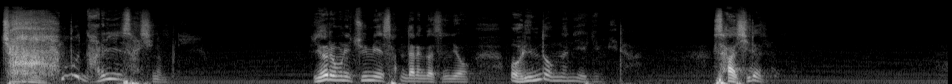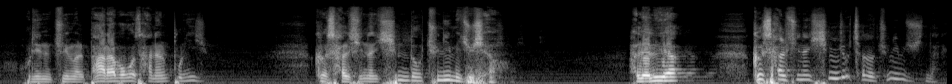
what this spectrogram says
전부 나를 위해서 사시는 분이에요. 여러분이 주님 위해 산다는 것은요. 어림도 없는 얘기입니다. 사실은 우리는 주님을 바라보고 사는 뿐이죠. 그 살 수 있는 힘도 주님이 주셔. 할렐루야. 그 살 수 있는 힘조차도 주님이 주신다니까요.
